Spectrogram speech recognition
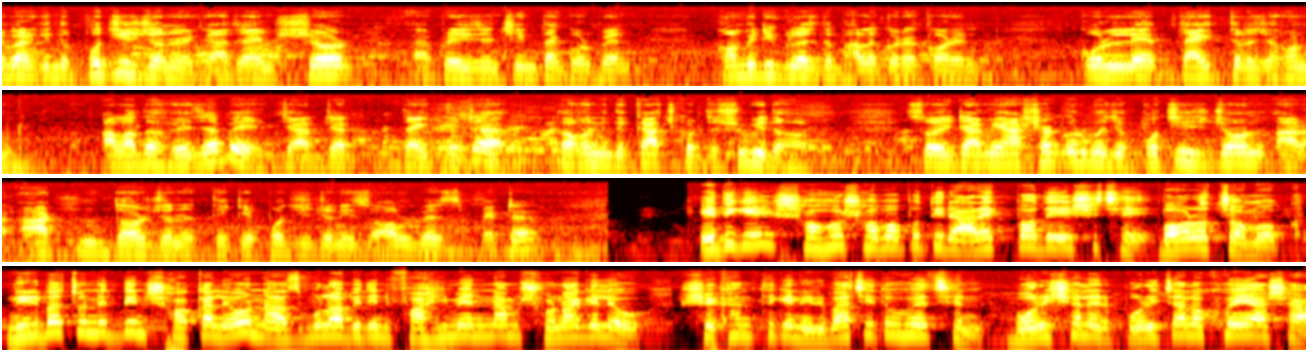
এবার কিন্তু পঁচিশ জনের কাজ। আই এম শিওর প্রেসিডেন্ট চিন্তা করবেন কমিটিগুলো যাতে ভালো করে করেন। করলে দায়িত্বটা যখন আলাদা হয়ে যাবে, যার যার দায়িত্বটা, তখন কিন্তু কাজ করতে সুবিধা হবে। সো এটা আমি আশা করব যে পঁচিশ জন আর আট, দশ জনের থেকে পঁচিশ জন ইজ অলওয়েজ বেটার এদিকে সহ সভাপতির আরেক পদে এসেছে বড় চমক। নির্বাচনের দিন সকালেও নাজমুল আবেদিন ফাহিমের নাম শোনা গেলেও সেখান থেকে নির্বাচিত হয়েছেন বরিশালের পরিচালক হয়ে আসা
